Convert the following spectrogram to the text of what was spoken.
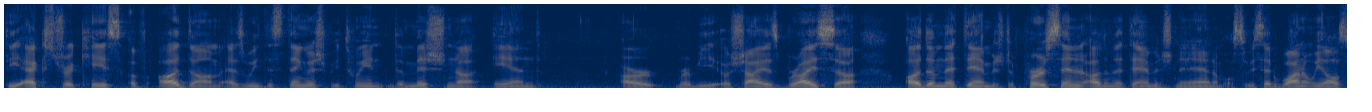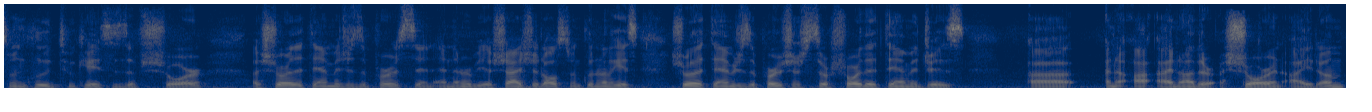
the extra case of Adam as we distinguish between the Mishnah and our Rabbi Oshaya's Brisa, Adam that damaged a person and Adam that damaged an animal. So we said, why don't we also include two cases of shore? A shore that damages a person, and then Rabbi Oshaya should also include another case, shore that damages a person, so shore that damages uh, an, uh, another shore, an item.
